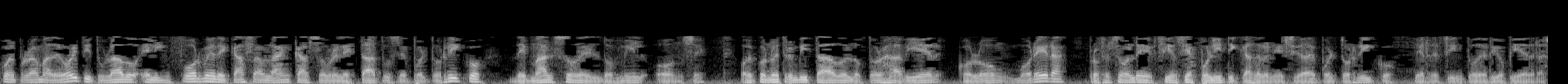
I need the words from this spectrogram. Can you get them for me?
con el programa de hoy titulado El informe de Casa Blanca sobre el estatus de Puerto Rico de marzo del 2011. Hoy con nuestro invitado, el doctor Javier Colón Morera, profesor de Ciencias Políticas de la Universidad de Puerto Rico, del recinto de Río Piedras.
